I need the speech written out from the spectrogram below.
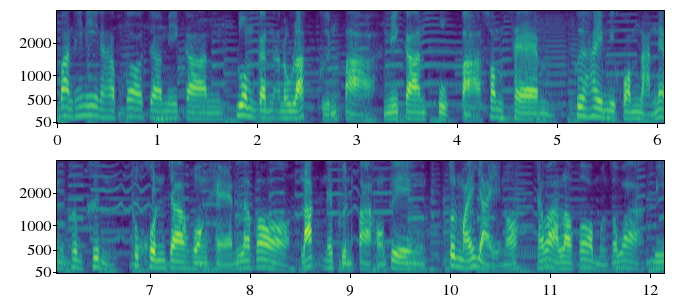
าวบ้านที่นี่นะครับก็จะมีการร่วมกันอนุรักษ์ผืนป่า มีการปลูกป่าซ่อมแซม เพื่อให้มีความหนาแน่นเพิ่มขึ้น ทุกคนจะห่วงแหนแล้วก็รักในผืนป่าของตัวเอง ต้นไม้ใหญ่เนาะใช่ว่าเราก็เหมือนกับว่ามี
